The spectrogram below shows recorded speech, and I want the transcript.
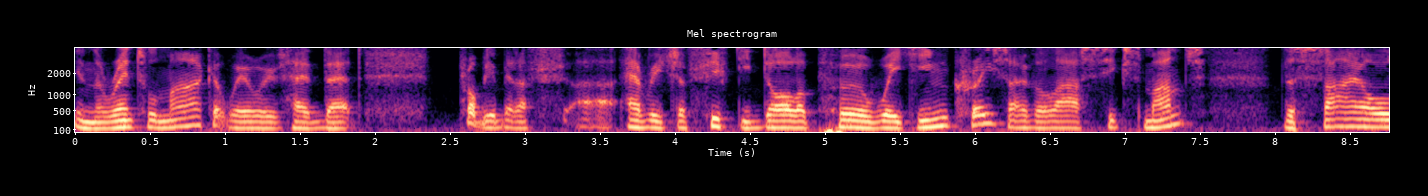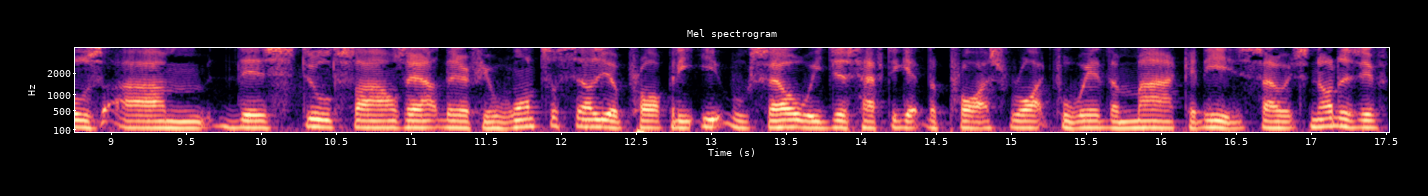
in the rental market, where we've had that probably about a uh, average of fifty dollar per week increase over the last six months The sales, um, there's still sales out there. If you want to sell your property, it will sell. We just have to get the price right for where the market is. So it's not as if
